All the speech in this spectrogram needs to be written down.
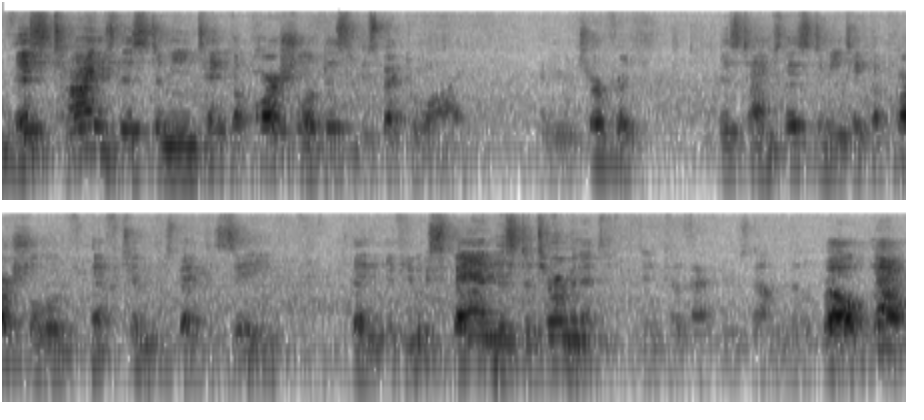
this times this to mean take the partial of this with respect to y, and you interpret this times this to mean take the partial of f2 with respect to z, then if you expand this determinant, In cofactors down the middle? well, no,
